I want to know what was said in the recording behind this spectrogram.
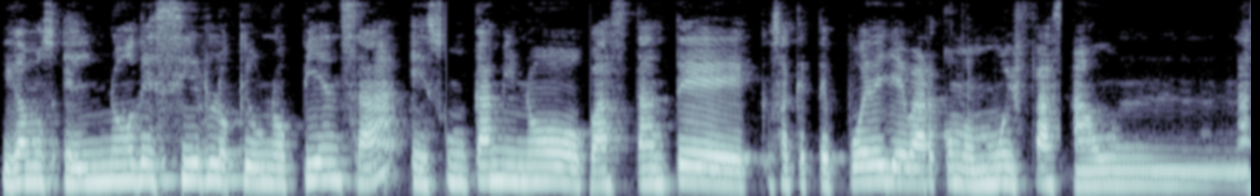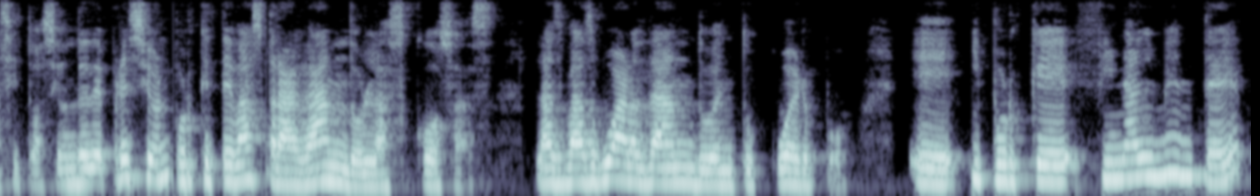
digamos, el no decir lo que uno piensa es un camino bastante, o sea, que te puede llevar como muy fácil a una situación de depresión porque te vas tragando las cosas, las vas guardando en tu cuerpo eh, y porque finalmente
